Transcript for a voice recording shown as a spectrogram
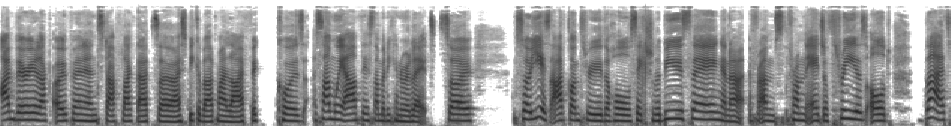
I'm very like open and stuff like that. So I speak about my life because somewhere out there somebody can relate. So, so yes, I've gone through the whole sexual abuse thing, and uh, from from the age of three years old. But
